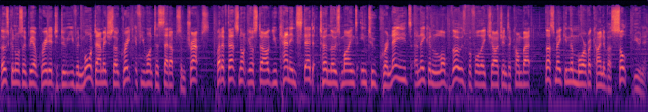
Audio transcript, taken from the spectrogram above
Those can also be upgraded to do even more damage, so great if you want to set up some traps. But if that's not your style, you can instead turn those mines into grenades and they can lob those before they charge into combat, thus making them more of a kind of assault unit.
